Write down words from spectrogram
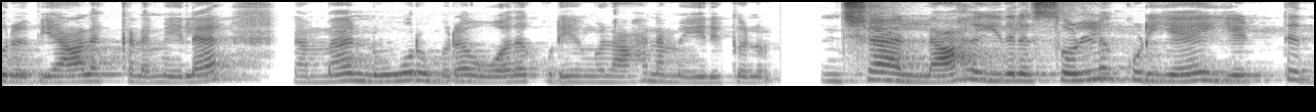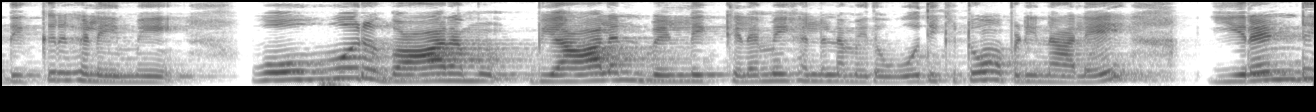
ஒரு வியாழக்கிழமையில் நம்ம நூறு முறை ஓதக்கூடியவங்களாக நம்ம இருக்கணும். இன்ஷா அல்லாஹ் இதில் சொல்லக்கூடிய எட்டு திக்ருகளையுமே ஒவ்வொரு வாரமும் வியாழன் வெள்ளி கிழமைகளில் நம்ம இதை ஓதிக்கிட்டோம் அப்படின்னாலே இரண்டு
